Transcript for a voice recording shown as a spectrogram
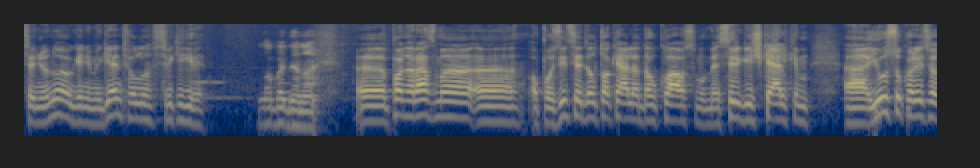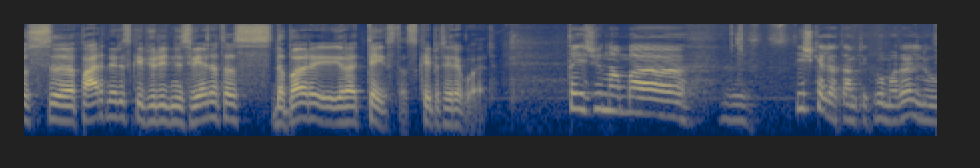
seniūnu Eugenijumi Gentvilu. Sveiki, gyvi. Labadiena. E, pone Razma, opozicija dėl to kelia daug klausimų. Mes irgi iškelkim. Jūsų koalicijos partneris kaip juridinis vienetas dabar yra teistas. Kaip į tai reaguojate? Tai žinoma, iškelia tam tikrų moralinių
